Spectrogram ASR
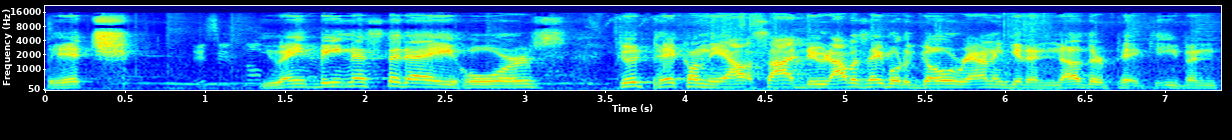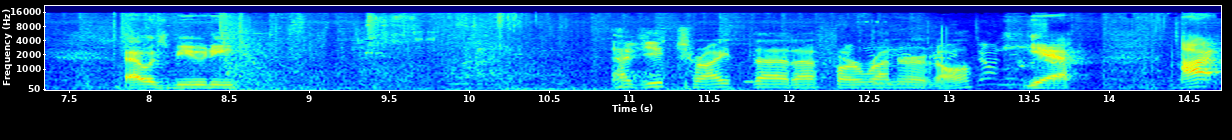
Bitch. This is not You ain't beating us today, whores. Good pick on the outside, dude. I was able to go around and get another pick even. That was beauty. Have you tried that uh, Forerunner at all? Yeah. I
